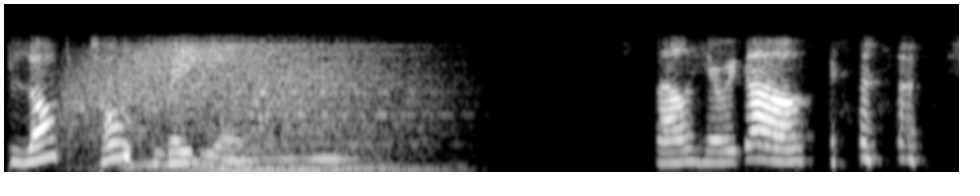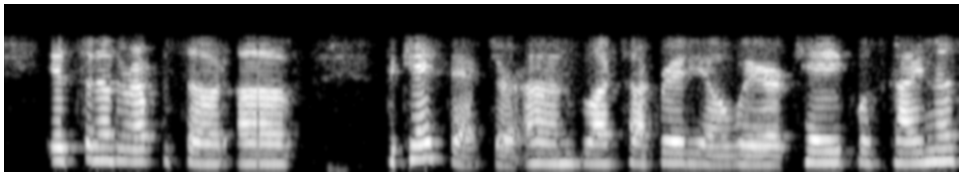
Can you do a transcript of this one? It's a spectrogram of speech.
Blog Talk Radio. Well, here we go. it's another episode of The K Factor on Blog Talk Radio, where K equals kindness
